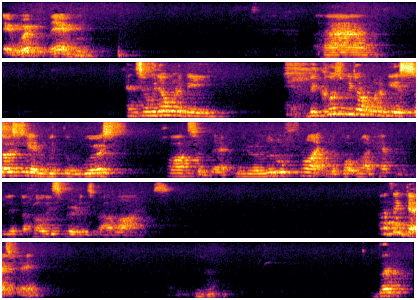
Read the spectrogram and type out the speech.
It worked for them. Um, and so we don't want to be, because we don't want to be associated with the worst parts of that, we're a little frightened of what might happen if we let the Holy Spirit into our lives. I think that's fair. But,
